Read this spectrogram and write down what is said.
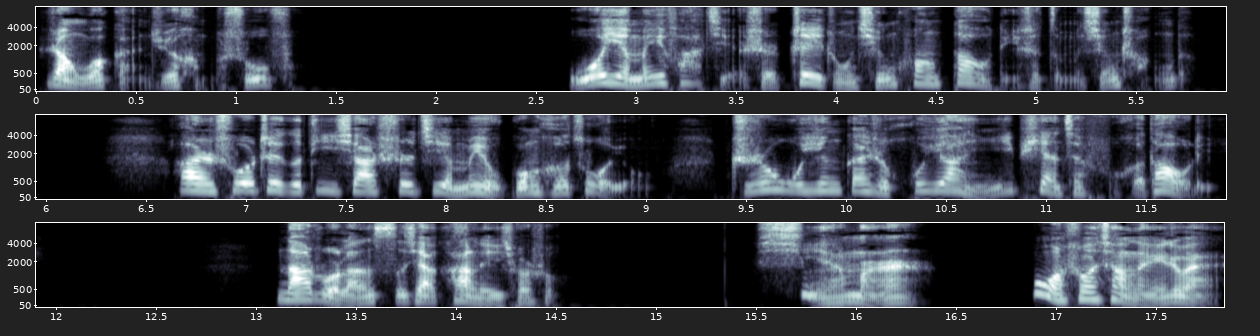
让我感觉很不舒服。我也没法解释这种情况到底是怎么形成的。按说这个地下世界没有光合作用，植物应该是灰暗一片才符合道理。那若兰四下看了一圈，说：“邪门！我说小雷赘，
